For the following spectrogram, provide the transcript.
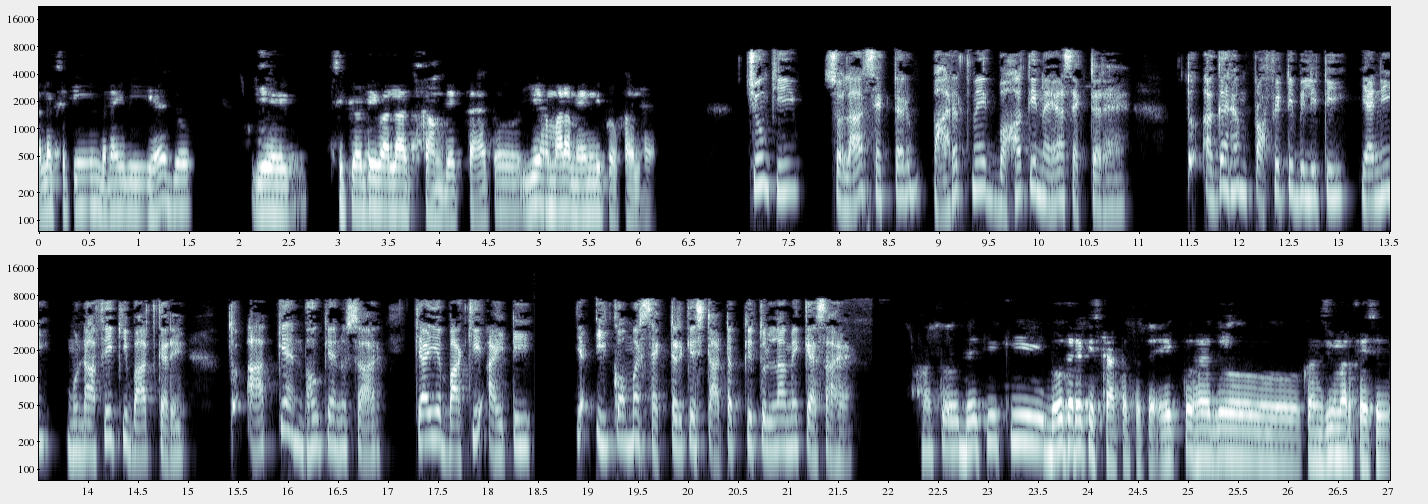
अलग से टीम बनाई हुई है, जो ये सिक्योरिटी वाला काम देखता है। तो ये हमारा मेनली प्रोफ़ाइल है। चूँकि सोलार सेक्टर भारत में एक बहुत ही नया सेक्टर है। तो अगर हम प्रॉफिटेबिलिटी यानी मुनाफे की बात करें तो आपके अनुभव के अनुसार क्या ये बाकी आईटी या ई कॉमर्स सेक्टर के स्टार्टअप की तुलना में कैसा है? हाँ तो देखिए कि दो तरह के स्टार्टअप होते हैं। एक तो है जो कंज्यूमर फेसिंग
